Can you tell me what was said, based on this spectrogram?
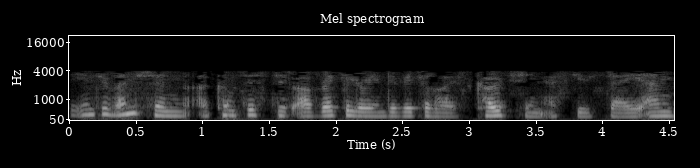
The intervention uh, consisted of regular individualized coaching, as you say, and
